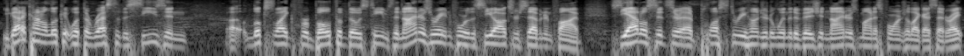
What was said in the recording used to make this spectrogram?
you got to kind of look at what the rest of the season uh, looks like for both of those teams. The Niners are eight and four, the Seahawks are seven and five. Seattle sits there at plus 300 to win the division. Niners minus 400, like I said, right?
